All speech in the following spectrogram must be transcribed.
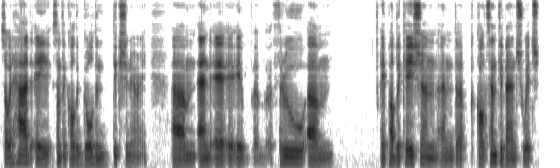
so it had a something called a golden dictionary, um, and it, it, it through um, a publication and uh, called Sentibench, which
